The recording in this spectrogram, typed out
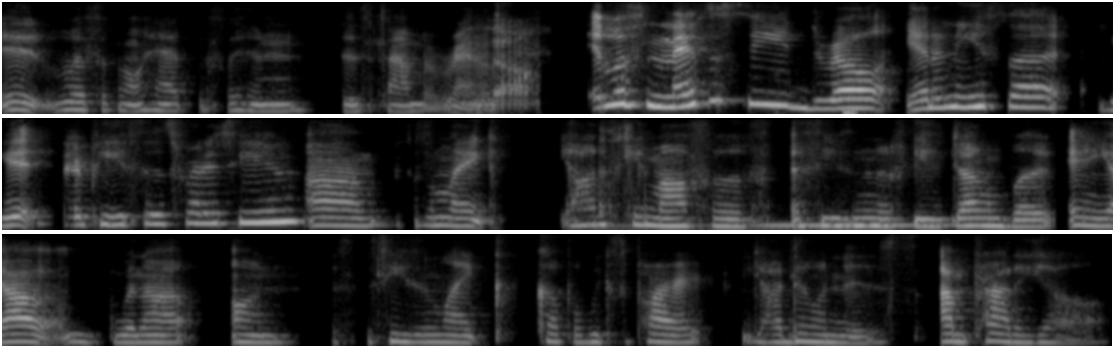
it wasn't gonna happen for him this time around. No. It was nice to see Darrell and Aneesa get their pieces for the team. Um, because I'm like, y'all just came off of a season of these young bucks, and y'all went out on a season like a couple weeks apart. Y'all doing this. I'm proud of y'all.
